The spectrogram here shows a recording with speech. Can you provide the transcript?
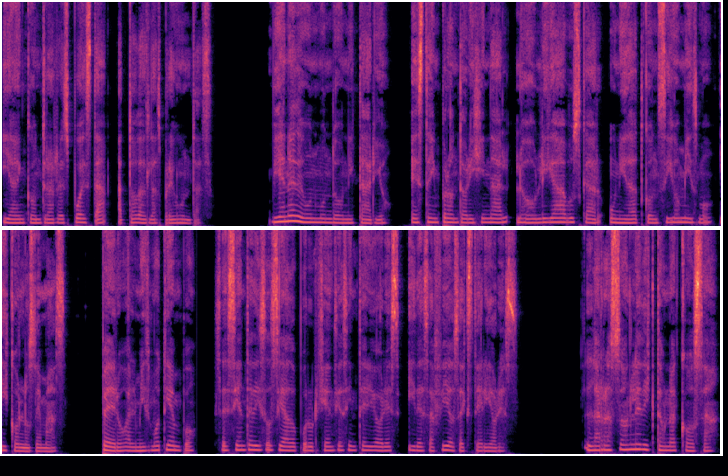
y a encontrar respuesta a todas las preguntas. Viene de un mundo unitario. Esta impronta original lo obliga a buscar unidad consigo mismo y con los demás, pero al mismo tiempo se siente disociado por urgencias interiores y desafíos exteriores. La razón le dicta una cosa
